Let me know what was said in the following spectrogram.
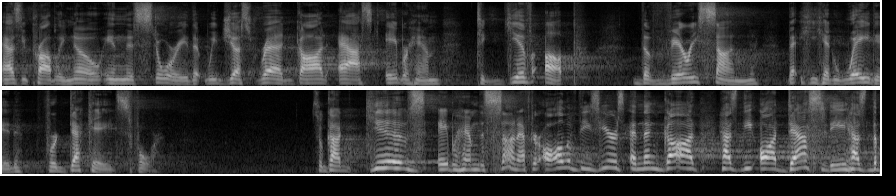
As you probably know, in this story that we just read, God asked Abraham to give up the very son that he had waited for decades for. So God gives Abraham the son after all of these years, and then God has the audacity, has the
